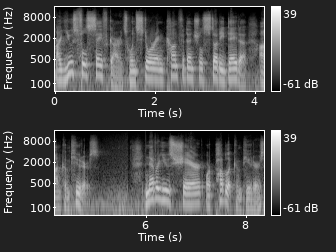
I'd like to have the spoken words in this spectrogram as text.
are useful safeguards when storing confidential study data on computers. Never use shared or public computers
